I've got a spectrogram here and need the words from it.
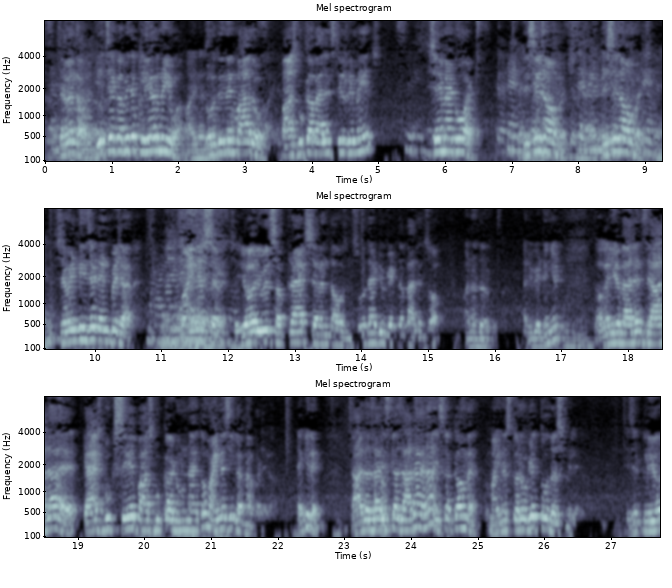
seven thousand ये चेक अभी तक क्लियर नहीं हुआ। दो तीन दिन बाद होगा। पासबुक का balance still remains same at what this is how much this is how much seventeen से टेन पे जाना है। Minus seven so your you will subtract seven thousand so that you get the balance of another book are you getting it तो अगर ये बैलेंस ज़्यादा है कैश बुक से पासबुक का ढूंढना है तो माइनस ही करना पड़ेगा। है कि नहीं? सात हज़ार इसका ज़्यादा है ना इसका कम है। माइनस करोगे तो दस मिले। इज़ इट क्लियर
